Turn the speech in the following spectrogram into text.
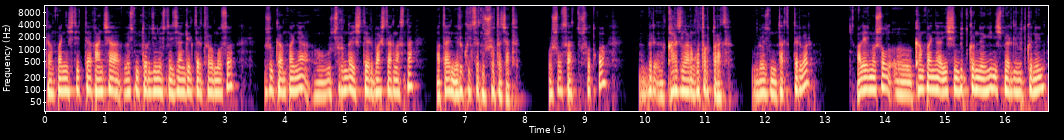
Компания иштейт да канча өсүмдүктөр дүйнөсүнө зыян келтире турган болсо ушул компания учурунда иштери баштаарынасында атайын регуляциялык шот ачат. Ошол шотко бир каржыларын которуп турат. Бир өзүнүн тартиптери бар. Ал эми ошол э, компания ишин бүткөндөн кийин ишмердүүлүгү бүткөндөн кийин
